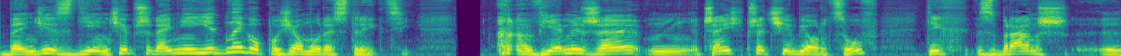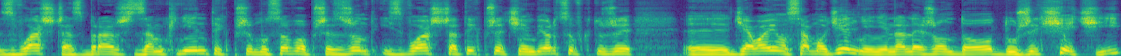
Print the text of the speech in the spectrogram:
będzie zdjęcie przynajmniej jednego poziomu restrykcji. wiemy, że mm, część przedsiębiorców, tych z branż, y, zwłaszcza z branż zamkniętych przymusowo przez rząd i zwłaszcza tych przedsiębiorców, którzy y, działają samodzielnie, nie należą do dużych sieci,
